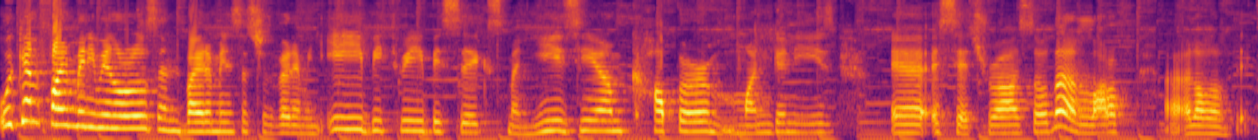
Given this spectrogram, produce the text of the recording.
we can find many minerals and vitamins such as vitamin E, B3, B6, magnesium, copper, manganese, uh, etc. So there are a lot of uh, a lot of it.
